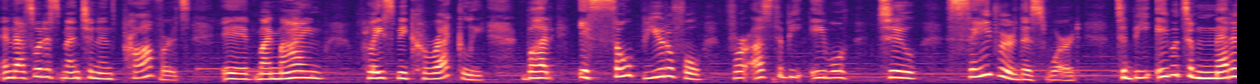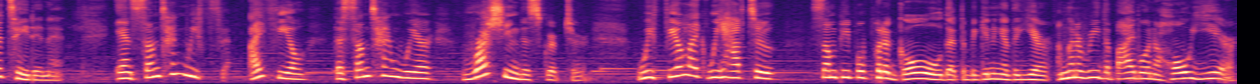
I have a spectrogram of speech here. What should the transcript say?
And that's what is mentioned in Proverbs, if my mind placed me correctly. But it's so beautiful for us to be able to savor this word, to be able to meditate in it. And sometimes we, I feel that sometimes we're rushing the scripture. We feel like we have to, some people put a goal at the beginning of the year. I'm going to read the Bible in a whole year.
